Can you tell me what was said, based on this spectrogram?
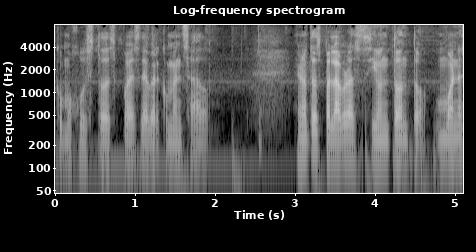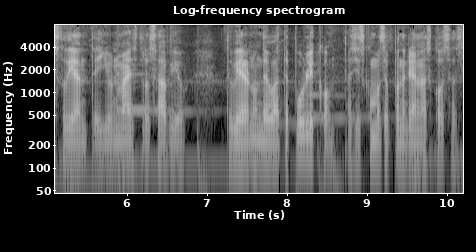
como justo después de haber comenzado. En otras palabras, si un tonto, un buen estudiante y un maestro sabio tuvieran un debate público, así es como se pondrían las cosas.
